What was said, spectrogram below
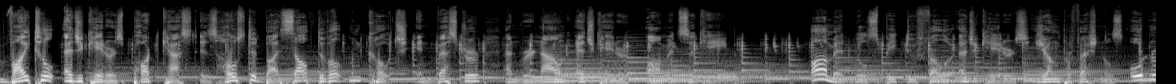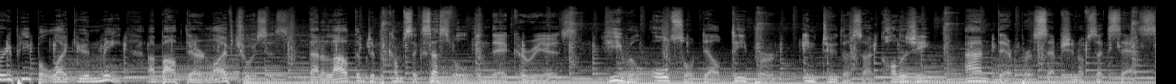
Vital Educators podcast is hosted by self development coach, investor, and renowned educator Ahmed Saqib. Ahmed will speak to fellow educators, young professionals, ordinary people like you and me about their life choices that allowed them to become successful in their careers. He will also delve deeper into the psychology and their perception of success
